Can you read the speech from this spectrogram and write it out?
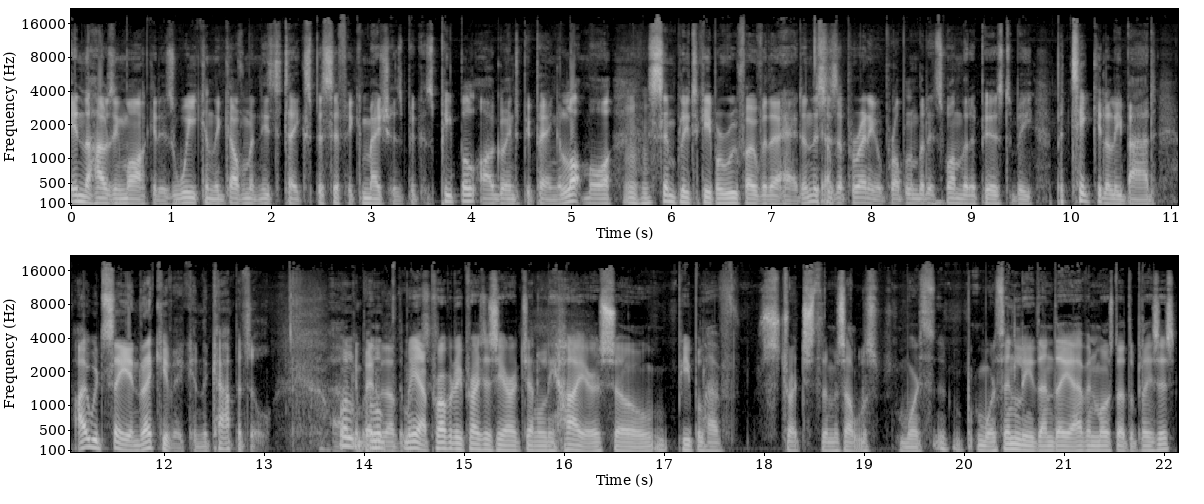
in the housing market is weak and the government needs to take specific measures because people are going to be paying a lot more mm-hmm. simply to keep a roof over their head. And this yep. is a perennial problem, but it's one that appears to be particularly bad, I would say, in Reykjavik, in the capital. Uh, well, well yeah, property prices here are generally higher, so people have stretched themselves more th- more thinly than they have in most other places.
